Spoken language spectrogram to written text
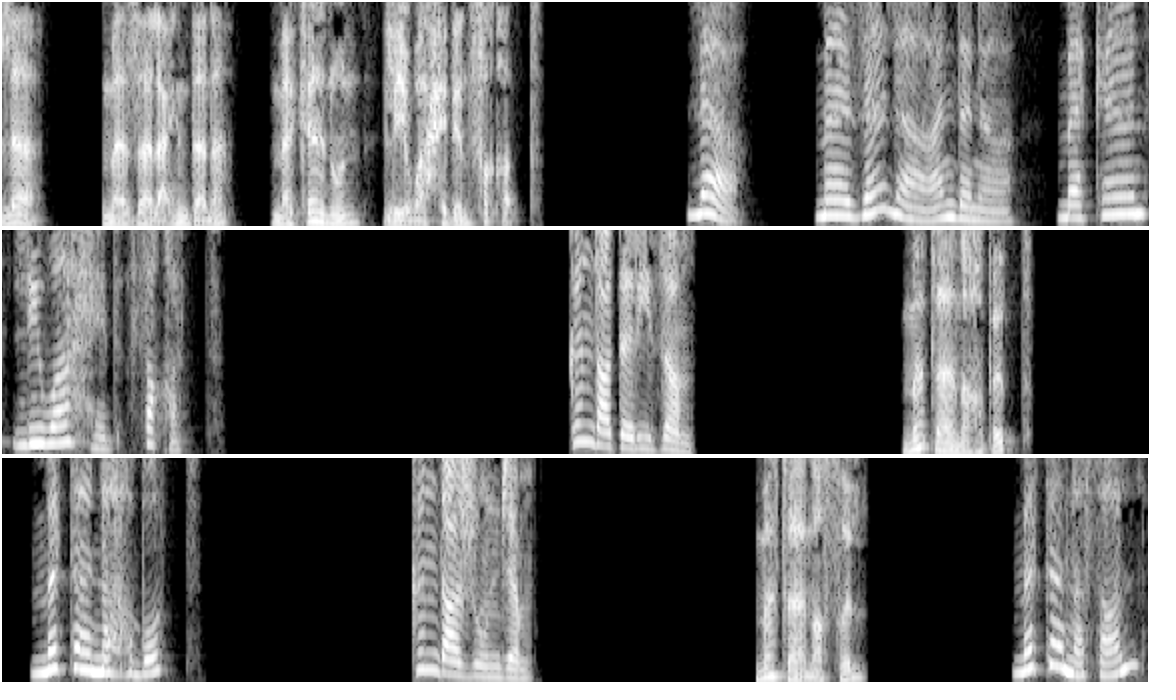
لا ما زال عندنا مكان لواحد فقط لا ما زال عندنا مكان لواحد فقط când aterizăm متى نهبط؟ متى نهبط؟ când ajungem متى نصل؟ متى نصل؟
